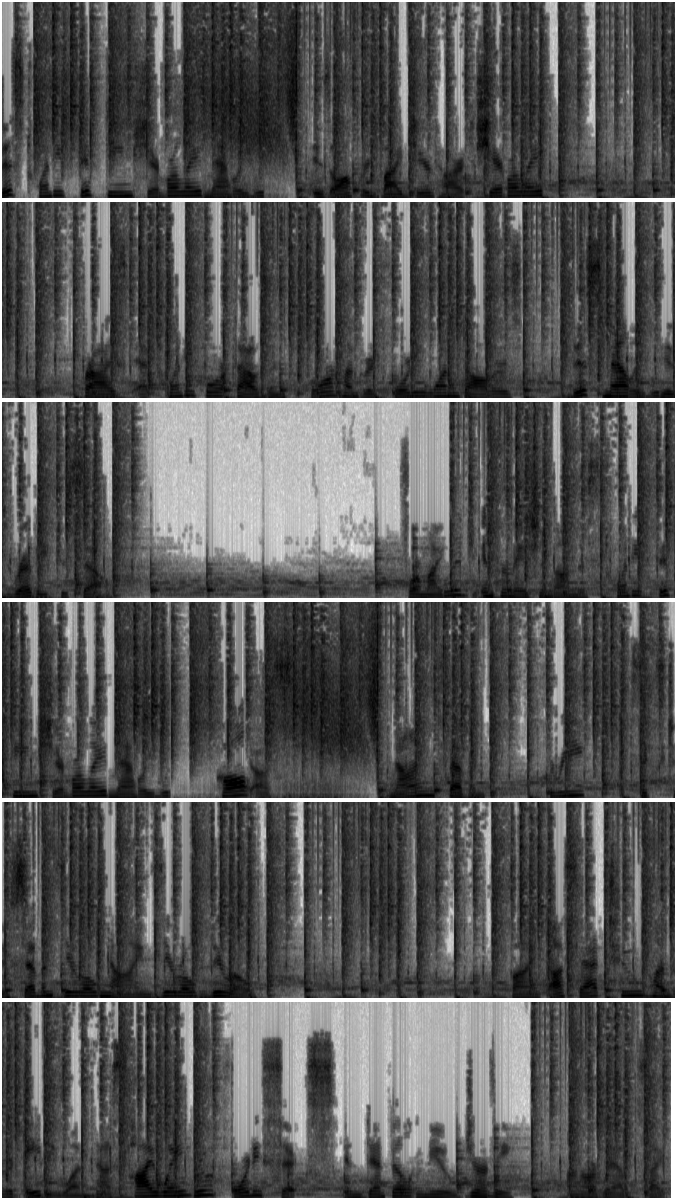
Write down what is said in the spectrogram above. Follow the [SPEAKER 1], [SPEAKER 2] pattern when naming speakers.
[SPEAKER 1] This 2015 Chevrolet Malibu is offered by Gearhart Chevrolet. Priced at $24,441, this Malibu is ready to sell. For mileage information on this 2015 Chevrolet Malibu, call us 973 6270900 Find us at 281 S Highway Route 46 in Denville, New Jersey on our website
